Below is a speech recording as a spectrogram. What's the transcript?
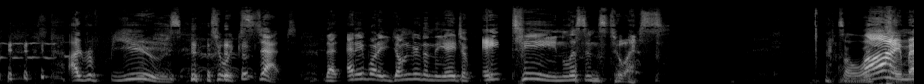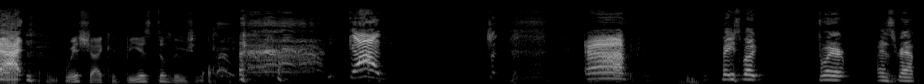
I refuse to accept that anybody younger than the age of 18 listens to us. That's a lie, Matt. Wish I could be as delusional. God. Ah. Facebook, Twitter, Instagram,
